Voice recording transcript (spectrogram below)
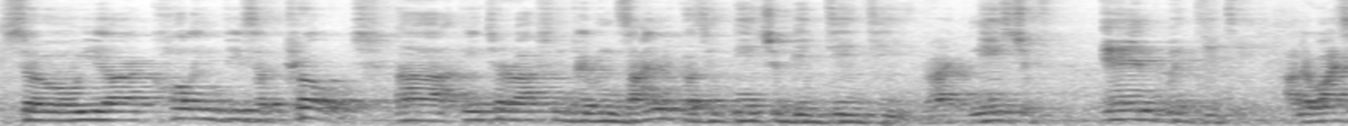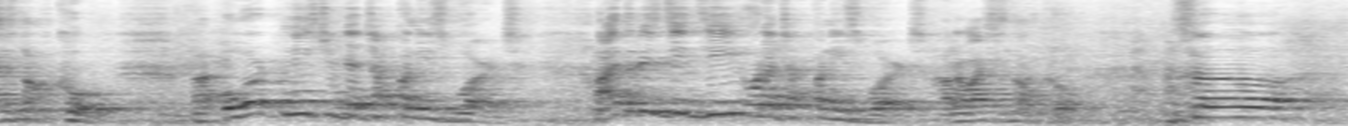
so we are calling this approach uh, interaction-driven design because it needs to be DD, right? It needs to end with DD, otherwise it's not cool. Uh, or it needs to be a Japanese word. Either it's DD or a Japanese word, otherwise it's not cool. So,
